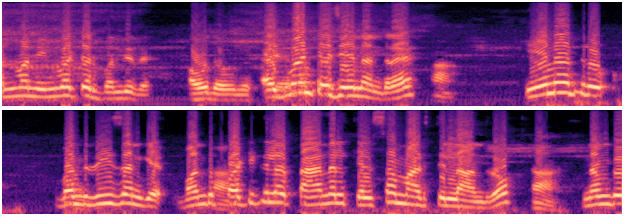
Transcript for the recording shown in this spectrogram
ಒನ್ ಒನ್ ಇನ್ವರ್ಟರ್ ಬಂದಿದೆ. ಹೌದೌದು ಅಡ್ವಾಂಟೇಜ್ ಏನಂದ್ರೆ ಏನಾದ್ರೂ ಒಂದ್ ರೀಸನ್ಗೆ ಒಂದು ಪರ್ಟಿಕ್ಯುಲರ್ ಪ್ಯಾನಲ್ ಕೆಲಸ ಮಾಡ್ತಿಲ್ಲ ಅಂದ್ರು ನಮ್ದು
